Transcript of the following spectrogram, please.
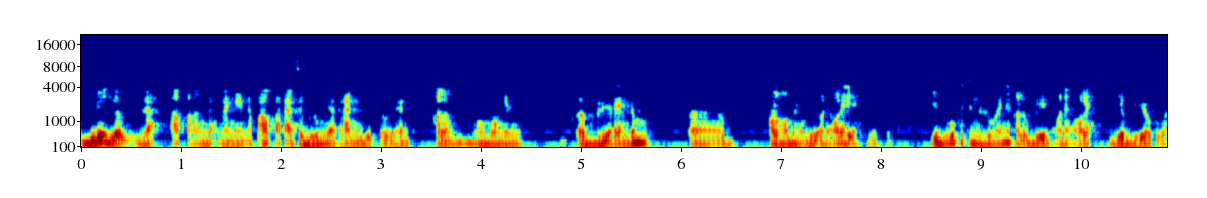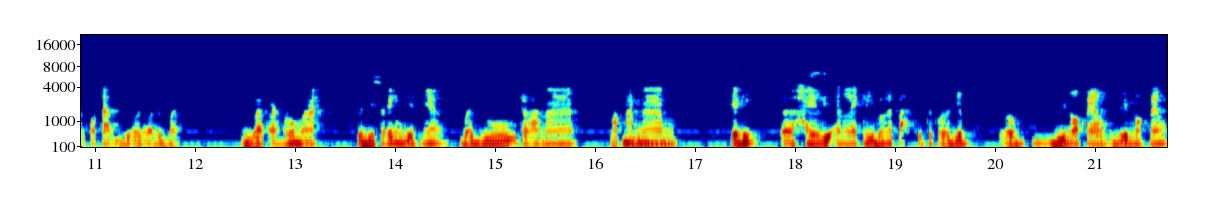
beliau juga nggak apa, nggak nanyain apa-apa kan sebelumnya kan gitu. Dan kalau ngomongin, eee, beli random, eee, kalau ngomongin beli oleh-oleh ya gitu, ibuku kecenderungannya kalau beliin oleh-oleh, dia beliau keluar kota beli oleh-oleh buat buat orang rumah, lebih sering biasanya baju, celana, makanan. Mhm. Jadi, uh, highly unlikely banget lah gitu kalau dia uh, beli novel beli novel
